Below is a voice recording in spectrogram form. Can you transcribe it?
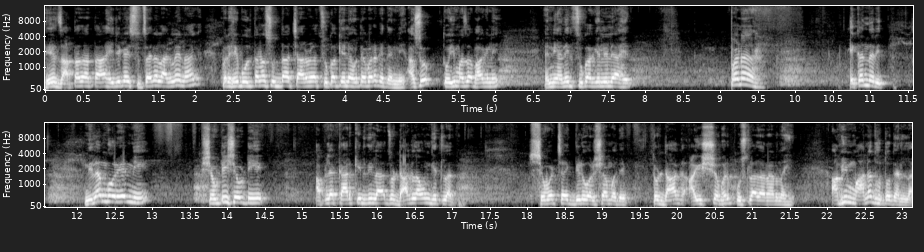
हे जाता जाता हे जे काही सुचायला लागलंय ना पण हे बोलताना सुद्धा चार वेळा चुका केल्या होत्या बरं का त्यांनी. असो तोही माझा भाग नाही. यांनी अनेक चुका केलेल्या आहेत. पण एकंदरीत निलम गोरे यांनी शेवटी शेवटी आपल्या कारकिर्दीला जो डाग लावून घेतलात शेवटच्या एक दीड वर्षामध्ये तो डाग आयुष्यभर पुसला जाणार नाही. आम्ही मानत होतो त्यांना.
